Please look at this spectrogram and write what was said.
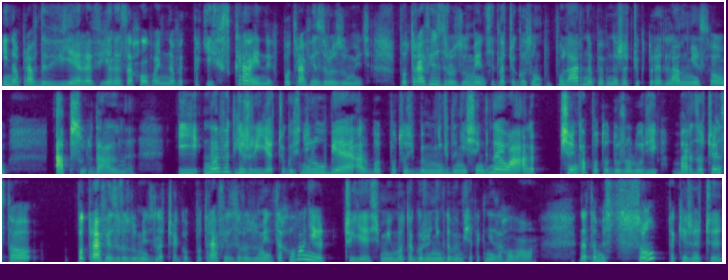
I naprawdę wiele, wiele zachowań, nawet takich skrajnych, potrafię zrozumieć. Potrafię zrozumieć, dlaczego są popularne pewne rzeczy, które dla mnie są absurdalne. I nawet jeżeli ja czegoś nie lubię, albo po coś bym nigdy nie sięgnęła, ale sięga po to dużo ludzi, bardzo często potrafię zrozumieć dlaczego. Potrafię zrozumieć zachowanie czyjeś, mimo tego, że nigdy bym się tak nie zachowała. Natomiast są takie rzeczy,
